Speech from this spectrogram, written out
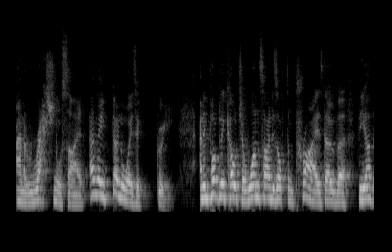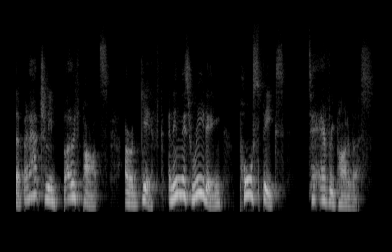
and a rational side, and they don't always agree. And in popular culture, one side is often prized over the other, but actually, both parts are a gift. And in this reading, Paul speaks to every part of us.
